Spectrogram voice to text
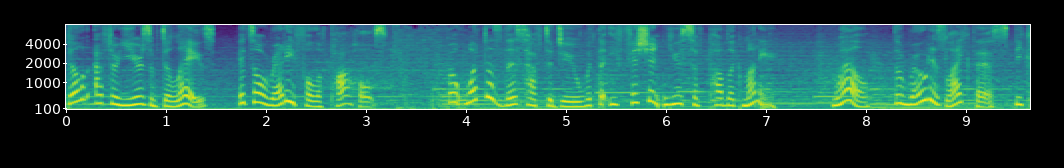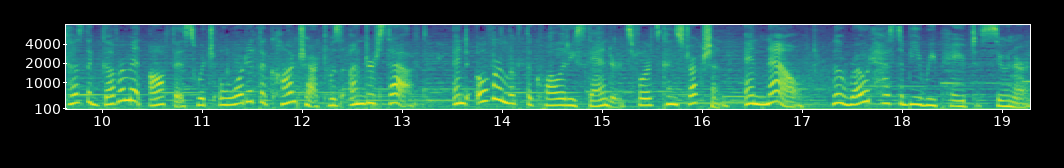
Built after years of delays, it's already full of potholes. But what does this have to do with the efficient use of public money? Well, the road is like this because the government office which awarded the contract was understaffed and overlooked the quality standards for its construction. And now, the road has to be repaved sooner,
